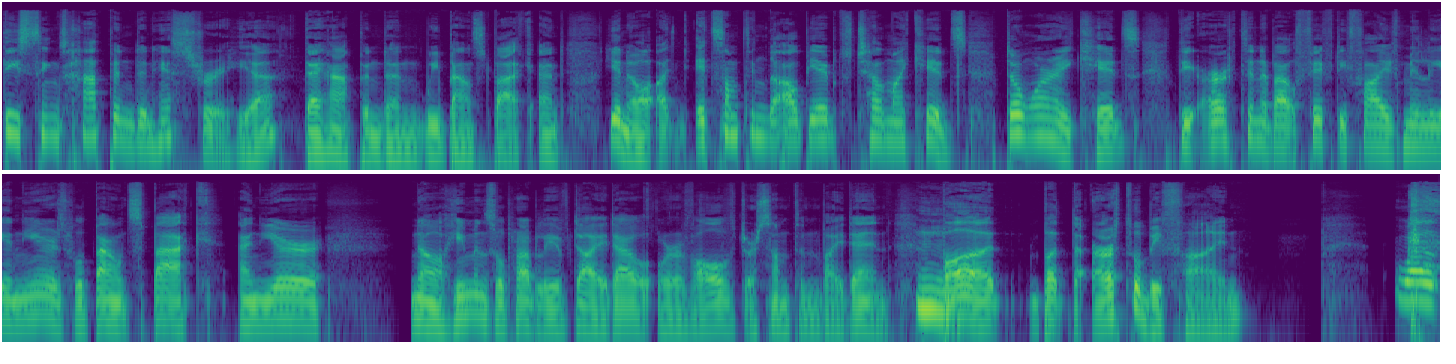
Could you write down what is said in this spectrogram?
These things happened in history, yeah? They happened and we bounced back. And, you know, it's something that I'll be able to tell my kids. Don't worry, kids. The Earth in about 55 million years will bounce back and you're. No, humans will probably have died out or evolved or something by then. Mm. But but the Earth will be fine. Well,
